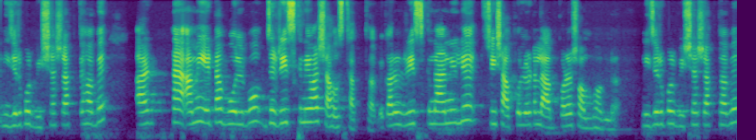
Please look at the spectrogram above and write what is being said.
নিজের উপর বিশ্বাস রাখতে হবে। আর হ্যাঁ আমি এটা বলব যে রিস্ক নেওয়ার সাহস থাকতে হবে। কারণ রিস্ক না নিলে সেই সাফল্যটা লাভ করা সম্ভব না। নিজের উপর বিশ্বাস রাখতে হবে।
